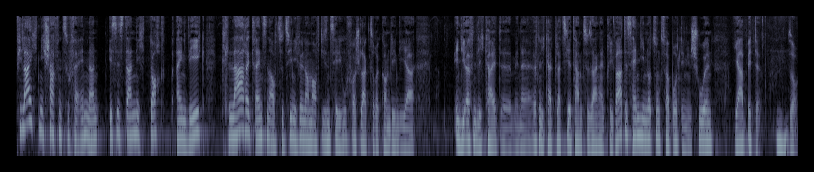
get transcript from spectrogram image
vielleicht nicht schaffen zu verändern, ist es dann nicht doch ein Weg, klare Grenzen aufzuziehen? Ich will nochmal auf diesen CDU-Vorschlag zurückkommen, den die ja in die Öffentlichkeit, äh, in der Öffentlichkeit platziert haben, zu sagen, ein privates Handynutzungsverbot in den Schulen, ja bitte. Mhm. So.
